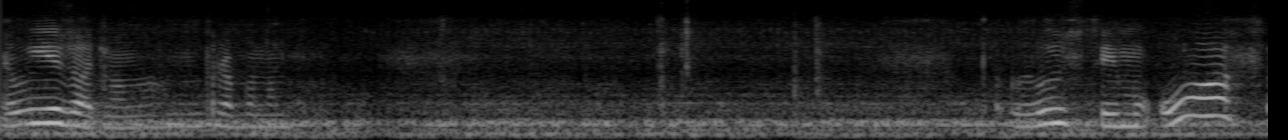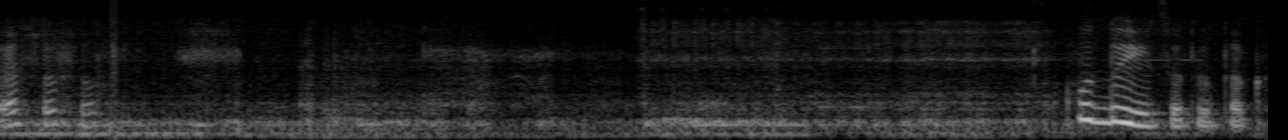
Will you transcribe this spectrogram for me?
Не виїжджати надо, не треба нам. Так, вистоїмо. О, все, все, все. Куди це ти так?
